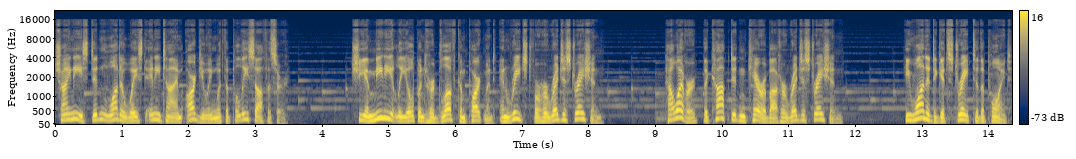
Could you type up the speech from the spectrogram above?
Chy-Niece didn't want to waste any time arguing with the police officer. She immediately opened her glove compartment and reached for her registration. However, the cop didn't care about her registration. He wanted to get straight to the point.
